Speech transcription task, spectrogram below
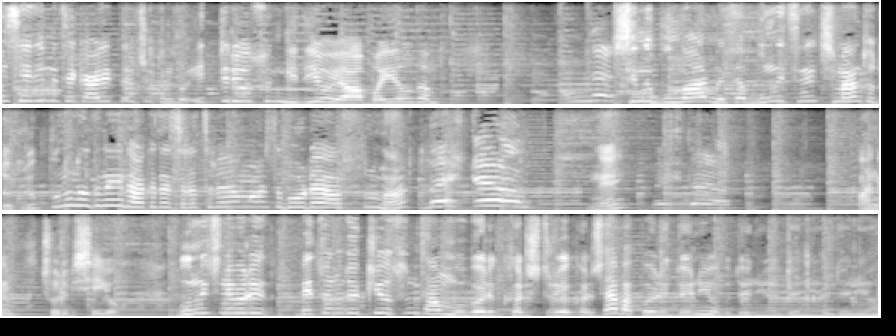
Bir şey değil mi tekerlekleri çok. Bak ittiriyorsun gidiyor ya bayıldım. Anne Şimdi bunlar mesela bunun içine çimento dökülüyor. Bunun adı neydi arkadaşlar hatırlayan varsa bu arada yazsınlar. restoran. Ne? Restoran. Annem şöyle bir şey yok. Bunun içine böyle betonu döküyorsun tam bu böyle karıştırıyor karıştırıyor. Bak böyle dönüyor bu dönüyor dönüyor dönüyor.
